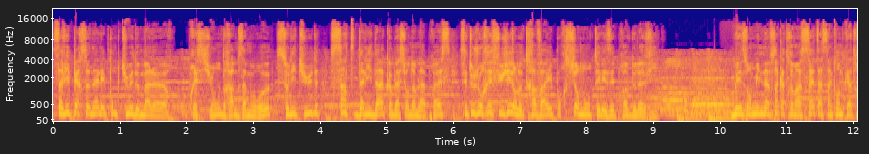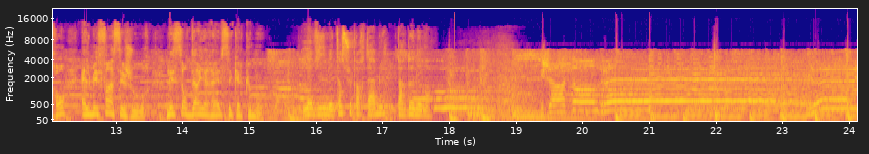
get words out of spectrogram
sa vie personnelle est ponctuée de malheurs. Pression, drames amoureux, solitude, Sainte Dalida, comme la surnomme la presse, s'est toujours réfugiée dans le travail pour surmonter les épreuves de la vie. Mais en 1987, à 54 ans, elle met fin à ses jours, laissant derrière elle ces quelques mots. La vie m'est insupportable, pardonnez-moi. J'attendrai le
